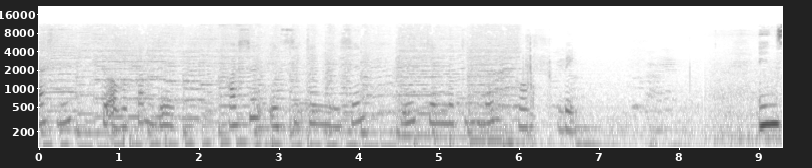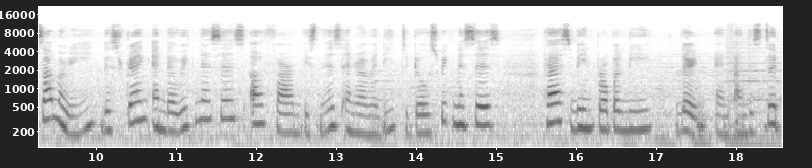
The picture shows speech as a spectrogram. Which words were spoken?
Lastly, to overcome the hassle in seeking license, we can make learn from bank. In summary, the strength and the weaknesses of farm business and remedy to those weaknesses has been properly learned and understood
